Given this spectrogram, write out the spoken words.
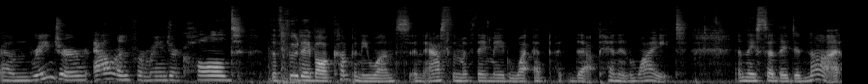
Um, Ranger, Alan from Ranger called the Fude Ball Company once and asked them if they made that pen in white. And they said they did not.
